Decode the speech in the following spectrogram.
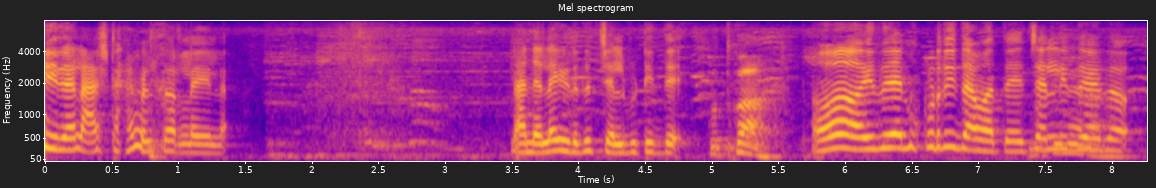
ಇದೇ ಲಾಸ್ಟ್ ಆಮೇಲೆ ತರಲೇ ಇಲ್ಲ. ನಾನೆಲ್ಲ ಹಿಡಿದು ಚೆಲ್ಬಿಟ್ಟಿದ್ದೆ. ಹಾ ಏನು ಕುಡ್ದಿದ್ದ ಮತ್ತೆ? ಚೆಲ್ಲಿದ್ದೆ ಅದು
